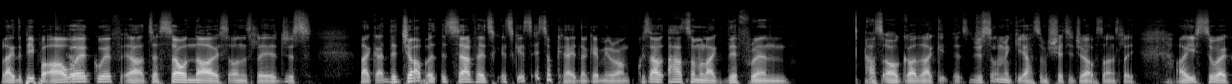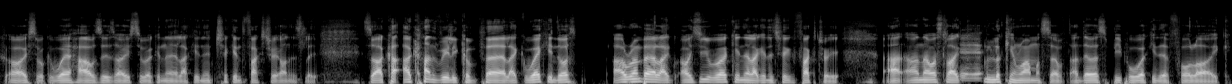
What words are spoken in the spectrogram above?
Like the people I work with are just so nice. Honestly, it just like uh, the job itself, it's it's it's okay. Don't get me wrong, because I, I had some like different. I was, oh god, like it's just something you have some shitty jobs. Honestly, I used to work. Oh, I used to work in warehouses. I used to work in a like in a chicken factory. Honestly, so I can't I can't really compare. Like working those I remember like I was working there like in the chicken factory, and, and I was like yeah. looking around myself. And there was people working there for like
